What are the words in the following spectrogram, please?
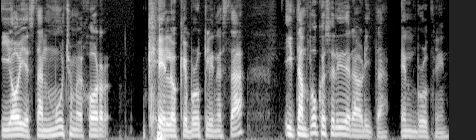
y hoy están mucho mejor que lo que Brooklyn está, y tampoco es el líder ahorita en Brooklyn.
